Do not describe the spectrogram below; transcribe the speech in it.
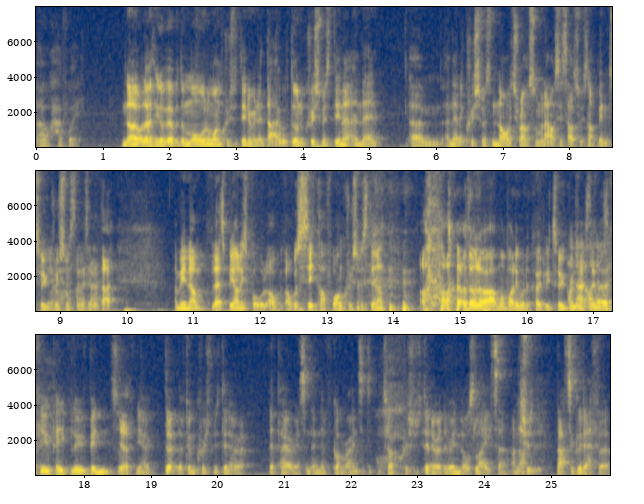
Oh, have we? No, I don't think I've ever done more than one Christmas dinner in a day. We've done a Christmas dinner and then um, and then a Christmas night around someone else's house, so it's not been two Yeah, Christmas dinners in a day. I mean, um, let's be honest, Paul. I, I was sick off one Christmas dinner. I, I don't know how my body would have coped with two I know, Christmas I know dinners. a few people who've been sort of, Yeah. you know, d- they've done Christmas dinner at their parents and then they've gone round to, to have Christmas dinner at their in-laws later, and that, just- that's a good effort.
